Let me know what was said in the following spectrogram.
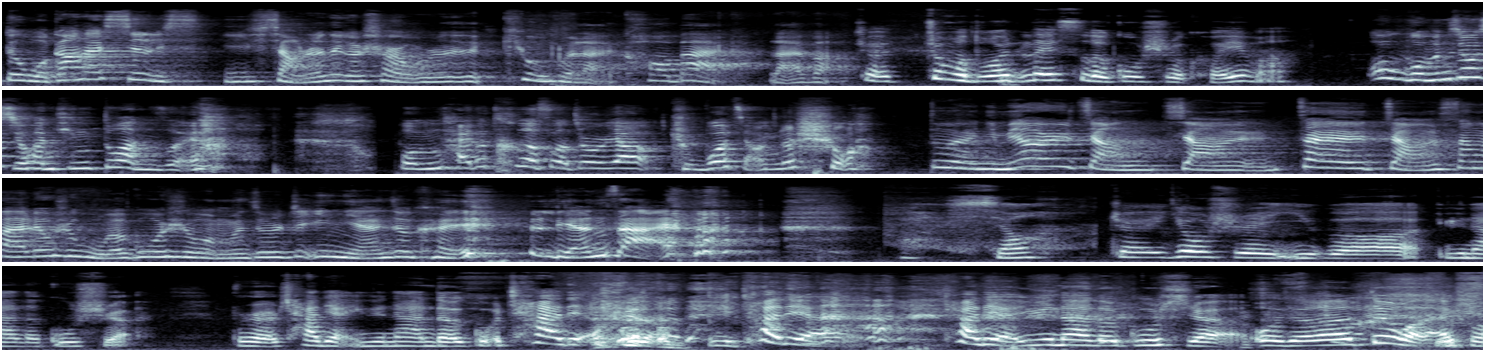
对我刚才心里想着那个事儿，我说得 Q 回来，call back 来吧。这这么多类似的故事可以吗？哦，我们就喜欢听段子呀。我们台的特色就是要主播讲着爽。对，你们要是讲讲再讲三百六十五个故事，我们就是这一年就可以 连载。啊行，这又是一个遇难的故事，不是差点遇难的故，差点 差点差点遇难的故事。我觉得对我来说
